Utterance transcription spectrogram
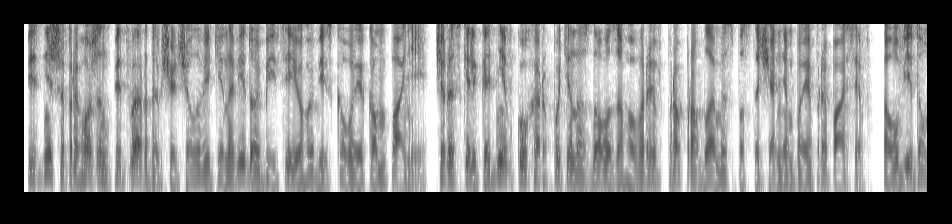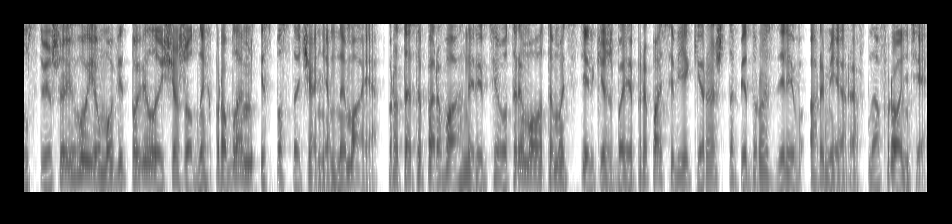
Пізніше Пригожин підтвердив, що чоловіки на відео бійці його військової компанії. Через кілька днів кухар Путіна знову заговорив про проблеми з постачанням боєприпасів. А у відомстві Шойгу йому відповіли, що жодних проблем із постачанням немає. Проте тепер вагнерівці отримуватимуть стільки ж боєприпасів, як і решта підрозділів армії РФ на фронті.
